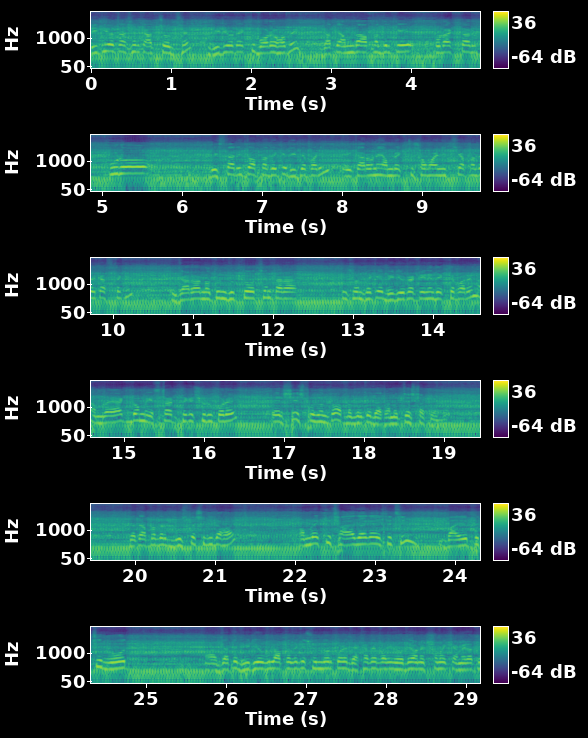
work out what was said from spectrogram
দ্বিতীয় চাষের কাজ চলছে। ভিডিওটা একটু বড় হবে, যাতে আমরা আপনাদেরকে প্রোডাক্টটার পুরো বিস্তারিত আপনাদেরকে দিতে পারি। এই কারণে আমরা একটু সময় নিচ্ছি আপনাদের কাছ থেকে। যারা নতুন যুক্ত হচ্ছেন, তারা পিছন থেকে ভিডিওটা টেনে দেখতে পারেন। আমরা একদম স্টার্ট থেকে শুরু করে এর শেষ পর্যন্ত আপনাদেরকে দেখানোর চেষ্টা করব, যাতে আপনাদের বুঝতে সুবিধা হয়। আমরা একটু ছায়া জায়গায় এসেছি, বাইরে প্রচুর রোদ যাতে ভিডিওগুলো আপনাদেরকে সুন্দর করে দেখাতে পারি। রোদে অনেক সময় ক্যামেরাতে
